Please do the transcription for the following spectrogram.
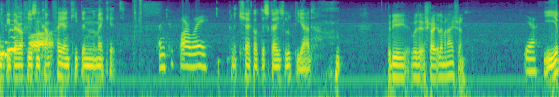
you'd be better off using campfire and keeping the make it. I'm too far away. I'm Gonna check out this guy's loot yard. Did he, was it a straight elimination? Yeah. Yep.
